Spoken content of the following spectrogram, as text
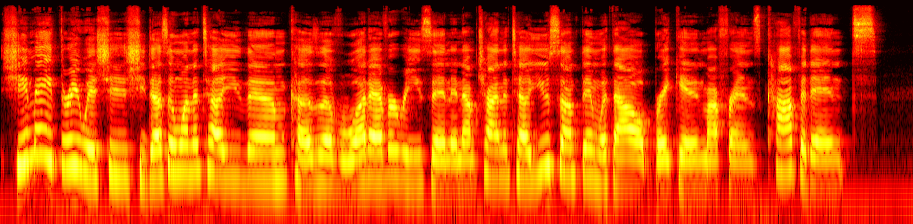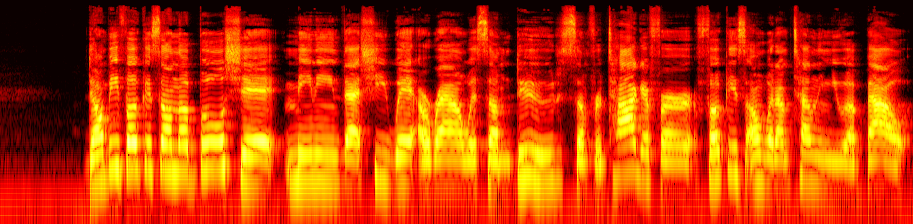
she made three wishes. She doesn't want to tell you them because of whatever reason. And I'm trying to tell you something without breaking my friend's confidence. Don't be focused on the bullshit, meaning that she went around with some dude, some photographer. Focus on what I'm telling you about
